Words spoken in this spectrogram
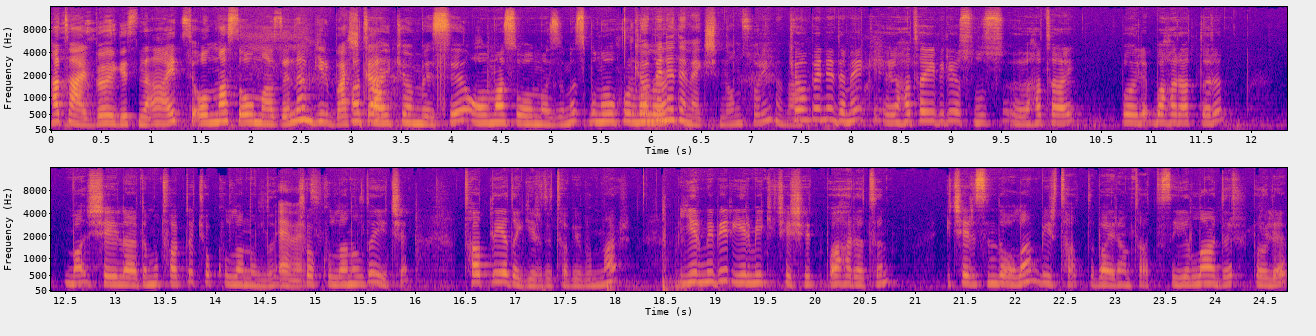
Hatay bölgesine ait olmazsa olmazlarından bir başka. Hatay kömbesi olmazsa olmazımız. Bunu hurmalı. Kömbe ne demek şimdi onu sorayım mı ben? Kömbe ne demek? E, Hatay'ı biliyorsunuz. E, Hatay böyle baharatların şeylerde mutfakta çok kullanıldı. Evet. Çok kullanıldığı için tatlıya da girdi tabii bunlar. 21-22 çeşit baharatın içerisinde olan bir tatlı, bayram tatlısı. Yıllardır böyle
